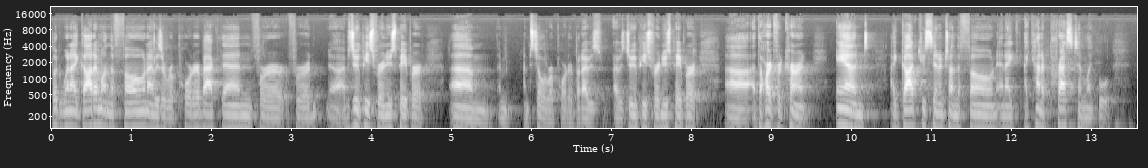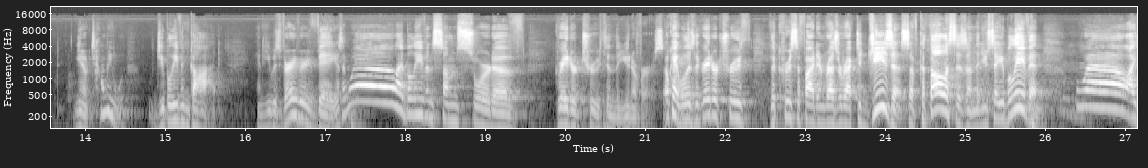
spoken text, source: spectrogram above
but when I got him on the phone, I was a reporter back then for, for uh, I was doing a piece for a newspaper. Um, I'm, I'm still a reporter, but I was, I was doing a piece for a newspaper uh, at the Hartford Courant. And I got Kucinich on the phone and I, I kind of pressed him, like, well, you know, tell me, do you believe in God? And he was very, very vague. I said, well, I believe in some sort of greater truth in the universe. Okay, well, is the greater truth the crucified and resurrected Jesus of Catholicism that you say you believe in? Well, I,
